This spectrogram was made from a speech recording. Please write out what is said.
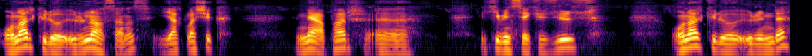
10'ar kilo ürün alsanız yaklaşık ne yapar? 2800 10'ar kilo üründe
